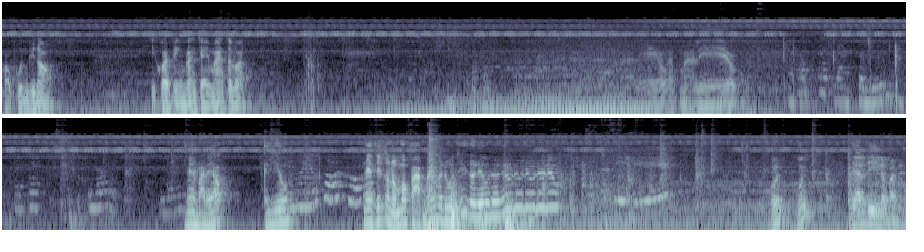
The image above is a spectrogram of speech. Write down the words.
ขอบคุณพี่น้องที่คอยเป็นกำลังใจมาตลอด มาแล้วครับมาแล้ว แม่มาแล้วไอ้ยิวแม่ซื้อขนมมาฝากไหมมาดูที่เร็วๆเร็วๆเร็วๆเร็วๆเร็วๆเร็วๆโอ้ยโอ้ยเรียลลี่แล้วบัดเนี่ย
